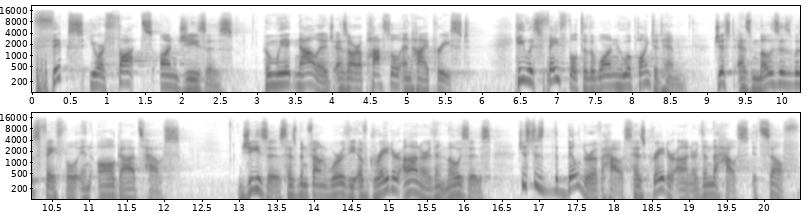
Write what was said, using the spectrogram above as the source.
fix your thoughts on Jesus, whom we acknowledge as our apostle and high priest. He was faithful to the one who appointed him, just as Moses was faithful in all God's house. Jesus has been found worthy of greater honor than Moses, just as the builder of a house has greater honor than the house itself.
